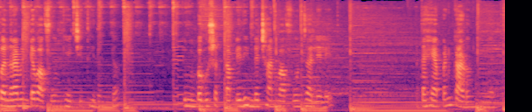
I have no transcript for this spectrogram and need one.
पंधरा मिनटं वाफवून घ्यायची ती धिंड तुम्ही बघू शकता आपले धिंड छान वाफवून झालेले आता हे आपण काढून घेऊयात.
